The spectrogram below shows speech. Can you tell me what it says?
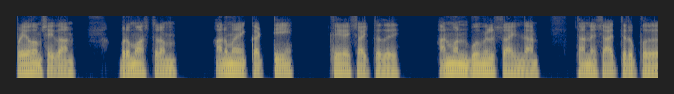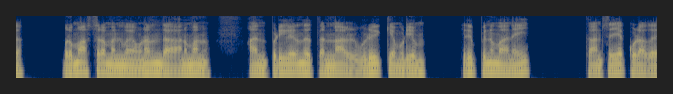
பிரயோகம் செய்தான். பிரம்மாஸ்திரம் அனுமனை கட்டி கீழே சாய்த்தது. அனுமன் பூமியில் சாய்ந்தான். தன்னை சாய்த்திருப்பது பிரம்மாஸ்திரம் என்பதை உணர்ந்த அனுமன். அதன் பிடியிலிருந்து தன்னால் விடுவிக்க முடியும். இருப்பினும் அதனை தான் செய்யக்கூடாது.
